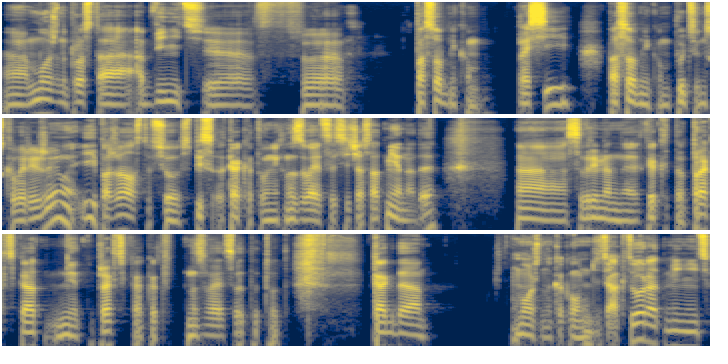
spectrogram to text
э, можно просто обвинить в пособником России, пособником путинского режима, и, пожалуйста, все, спис... как это у них называется сейчас, отмена, да, а, современная, как это, практика, нет, не практика, а как называется вот это вот, когда можно какого-нибудь актера отменить,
